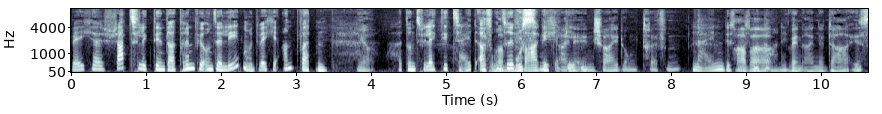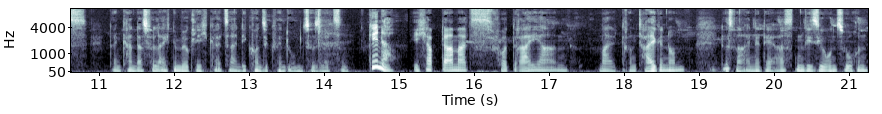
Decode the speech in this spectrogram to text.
welcher Schatz liegt denn da drin für unser Leben und welche Antworten ja. Hat uns vielleicht die Zeit also auf unsere muss Frage nicht gegeben. eine Entscheidung treffen. Nein, das muss man gar nicht. wenn eine da ist, dann kann das vielleicht eine Möglichkeit sein, die konsequent umzusetzen. Genau. Ich habe damals vor drei Jahren mal daran teilgenommen. Das war eine der ersten Visionssuchen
